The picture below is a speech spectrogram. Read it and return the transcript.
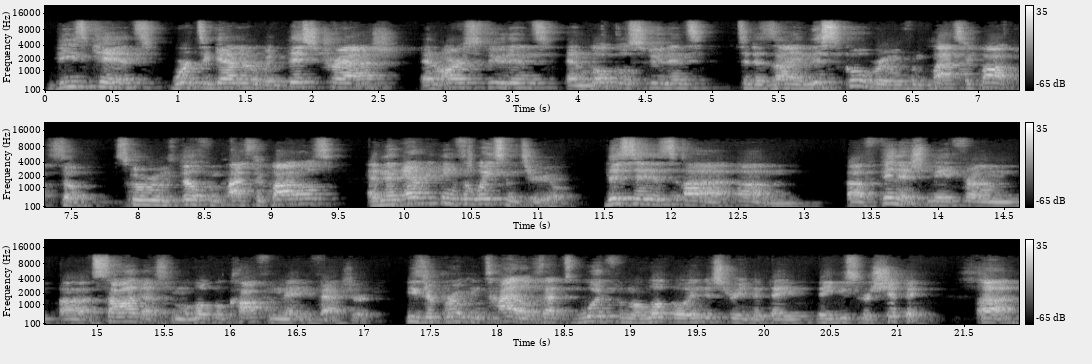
these kids work together with this trash and our students and local students to design this schoolroom from plastic bottles. So schoolroom is built from plastic bottles, and then everything's a waste material. This is uh, um, uh, finish made from uh, sawdust from a local coffin manufacturer. These are broken tiles. That's wood from a local industry that they, they use for shipping. Uh,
